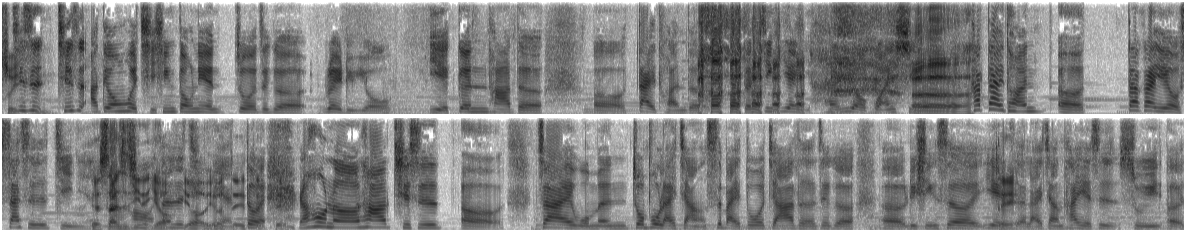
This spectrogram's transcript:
所以其实其实阿丢会起心动念做这个瑞旅游。也跟他的呃带团的的经验很有关系。呃，他带团呃。大概也有三十几年，有三十几年，有有有，对对。然后呢，他其实呃，在我们中部来讲，四百多家的这个呃旅行社业者来讲，他也是属于呃，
